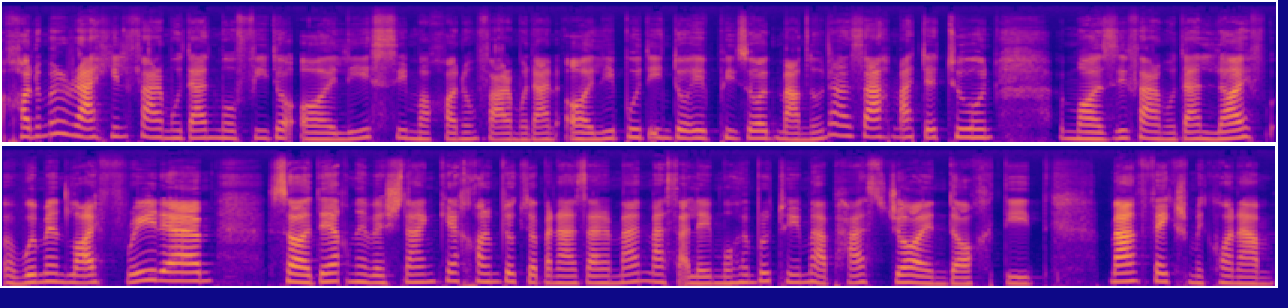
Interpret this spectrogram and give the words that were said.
خانم رحیل فرمودن مفید و عالی سیما خانم فرمودن عالی بود این دو اپیزود. ممنون از زحمتتون. مازی فرمودن Life Woman Life Freedom. صادق نوشتن که خانم دکتر به نظر من مسئله مهم رو توی مبحث جا انداختید. من فکر می‌کنم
